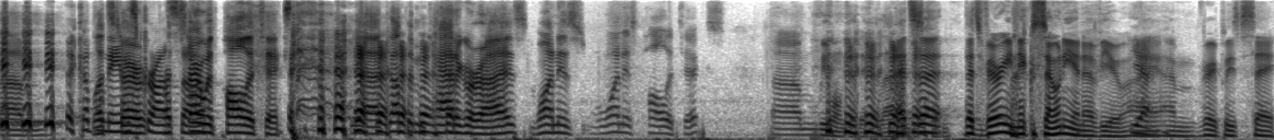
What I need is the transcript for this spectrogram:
Um, A couple let's names start. crossed Let's start with politics. yeah, I've got them categorized. One is one is politics. Um, we won't get into that. That's uh, that's very Nixonian of you. Yeah. I, I'm very pleased to say.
